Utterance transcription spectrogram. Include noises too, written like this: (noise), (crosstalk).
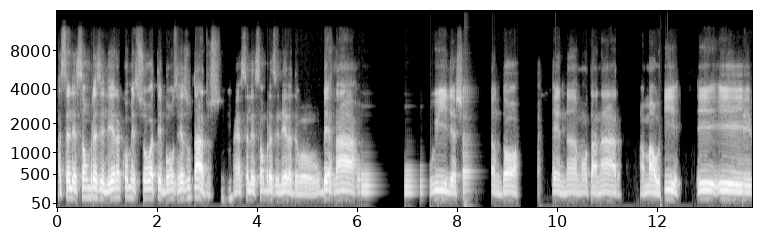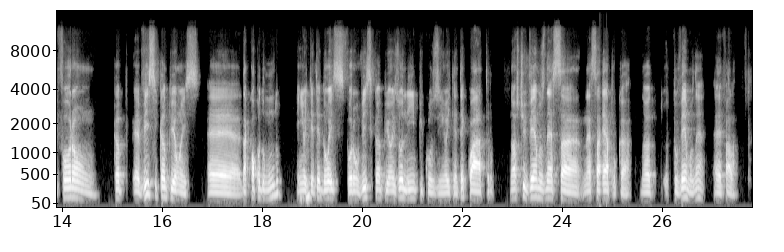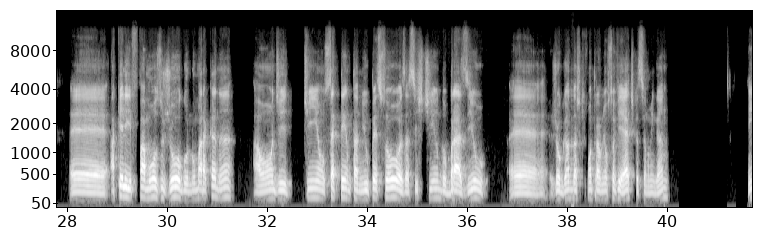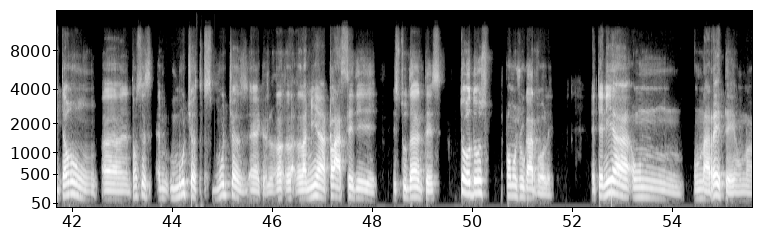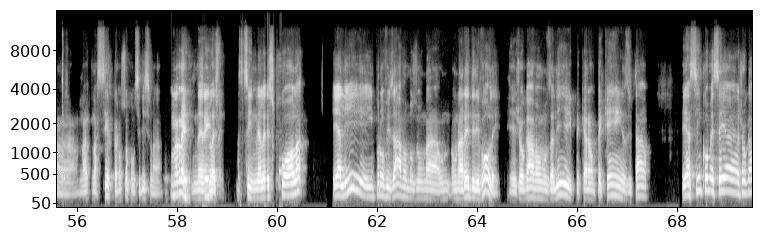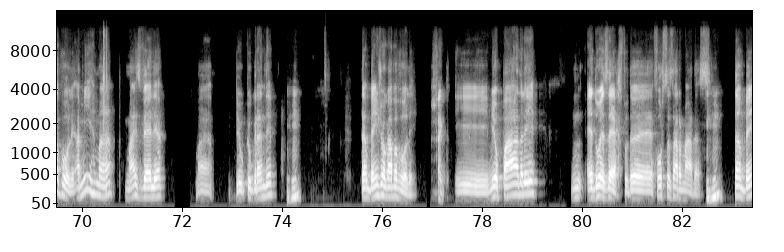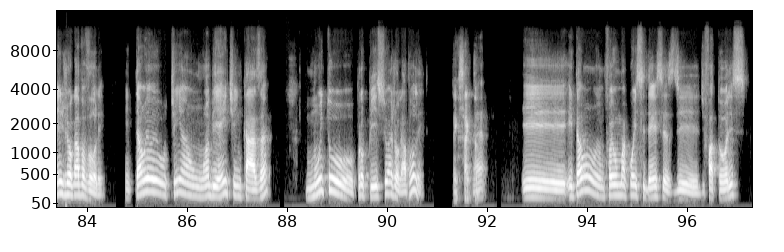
a seleção brasileira começou a ter bons resultados. Uhum. Né? A seleção brasileira do Bernard, o William, Xandó, Renan, Montanaro, a Mauri, e, e foram é, vice-campeões é, da Copa do Mundo em 82, foram vice-campeões olímpicos em 84. Nós tivemos nessa, nessa época, nós, tivemos, né? É, fala. É, aquele famoso jogo no Maracanã, aonde tinham 70 mil pessoas assistindo o Brasil é, jogando, acho que contra a União Soviética, se eu não me engano. Então, uh, então muitas, muitas, eh, minha classe de estudantes, todos fomos jogar vôlei. E tinha um, uma rede, uma, uma, uma, cerca, não sei como se diz, uma, uma rede, nella, sim. sim, na escola, e ali improvisávamos uma, uma rede de vôlei, e jogávamos ali, porque eram pequenos e tal. E assim comecei a jogar vôlei. A minha irmã, mais velha que o, que o grande, uhum. também jogava vôlei. Perfeito. E meu padre é do Exército, de Forças Armadas. Uhum. Também jogava vôlei. Então eu tinha um ambiente em casa muito propício a jogar vôlei. Exato. Né? E então foi uma coincidência de, de fatores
